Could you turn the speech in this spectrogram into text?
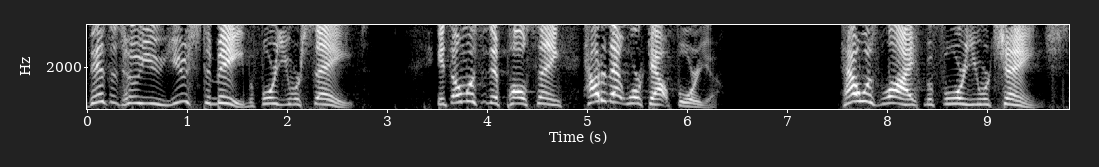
this is who you used to be before you were saved. It's almost as if Paul's saying, How did that work out for you? How was life before you were changed?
